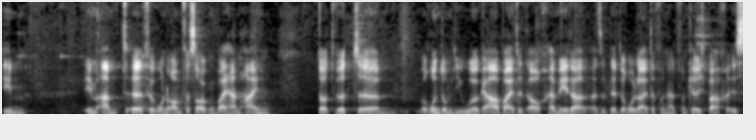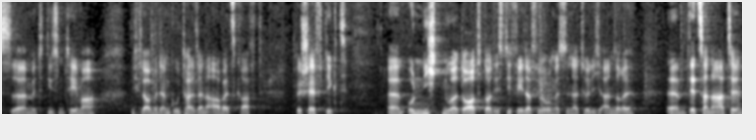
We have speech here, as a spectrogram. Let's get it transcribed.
im, im Amt äh, für Wohnraumversorgung bei Herrn Hein. Dort wird ähm, rund um die Uhr gearbeitet. Auch Herr Meder, also der Büroleiter von Herrn von Kirchbach, ist äh, mit diesem Thema, ich glaube, mit einem Gutteil seiner Arbeitskraft beschäftigt. Ähm, und nicht nur dort, dort ist die Federführung, es sind natürlich andere Dezernate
